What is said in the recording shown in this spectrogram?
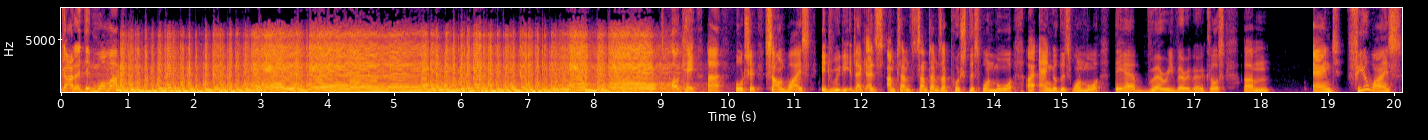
God, I didn't warm up. Okay, uh, bullshit. Sound wise, it really like sometimes sometimes I push this one more, I angle this one more. They are very, very, very close. Um, and feel wise,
